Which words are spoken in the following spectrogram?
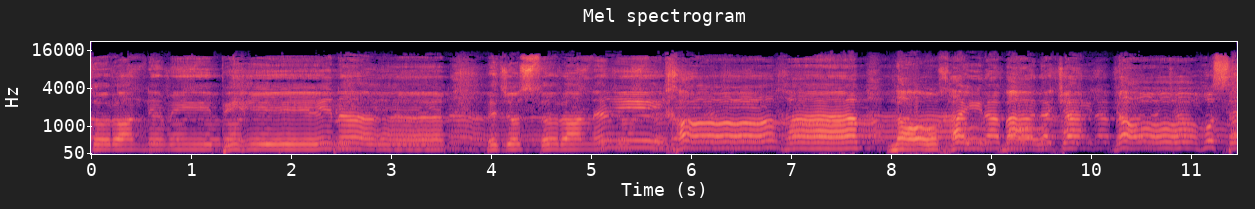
تو را نمی بینم. به جز تو را نمی خواهم لا خیر بعدک یا حسین.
